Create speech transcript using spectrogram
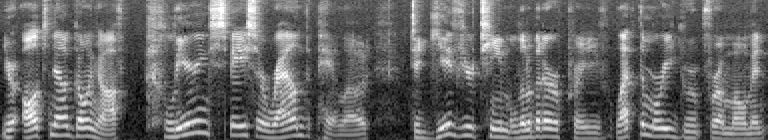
Your ult's now going off, clearing space around the payload to give your team a little bit of reprieve, let them regroup for a moment,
